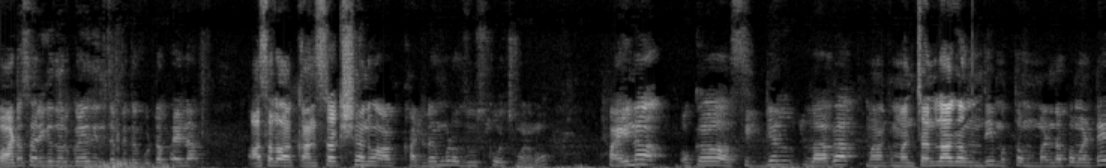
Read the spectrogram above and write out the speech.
బాట సరిగ్గా దొరకలేదు ఇంత పెద్ద గుట్ట పైన. అసలు ఆ కన్స్ట్రక్షన్ ఆ కట్టడం కూడా చూసుకోవచ్చు మనము. పైన ఒక సిగ్నల్ లాగా మనకు మంచం లాగా ఉంది. మొత్తం మండపం అంటే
